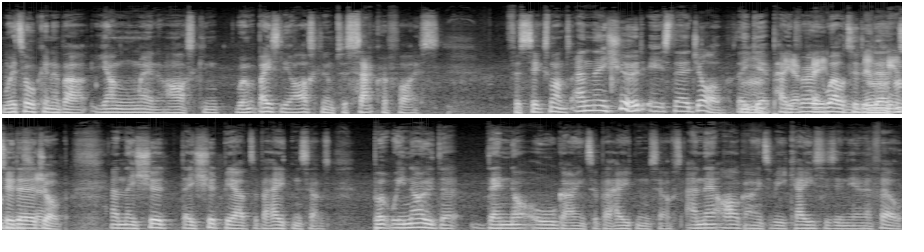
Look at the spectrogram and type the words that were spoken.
We're talking about young men asking, we're basically asking them to sacrifice for six months, and they should. It's their job. They Mhm. get paid Get very paid well to do their to their yeah. job, and they should they should be able to behave themselves. But we know that they're not all going to behave themselves, and there are going to be cases in the NFL.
